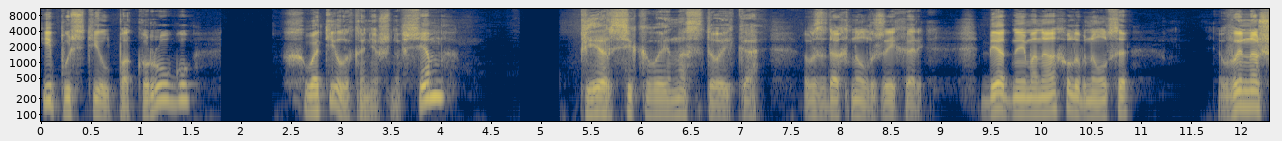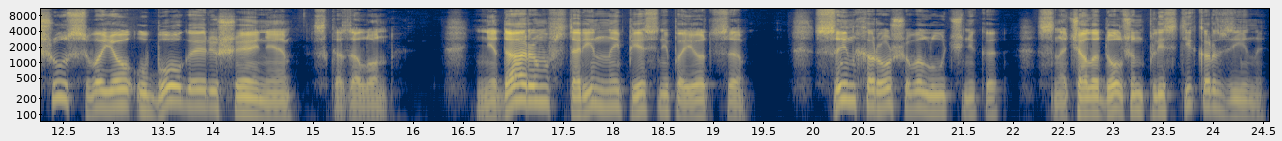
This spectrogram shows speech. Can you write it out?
и пустил по кругу. Хватило, конечно, всем. «Персиковая настойка!» — вздохнул жихарь. Бедный монах улыбнулся. «Выношу свое убогое решение», — сказал он. «Недаром в старинной песне поется «Сын хорошего лучника сначала должен плести корзины,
